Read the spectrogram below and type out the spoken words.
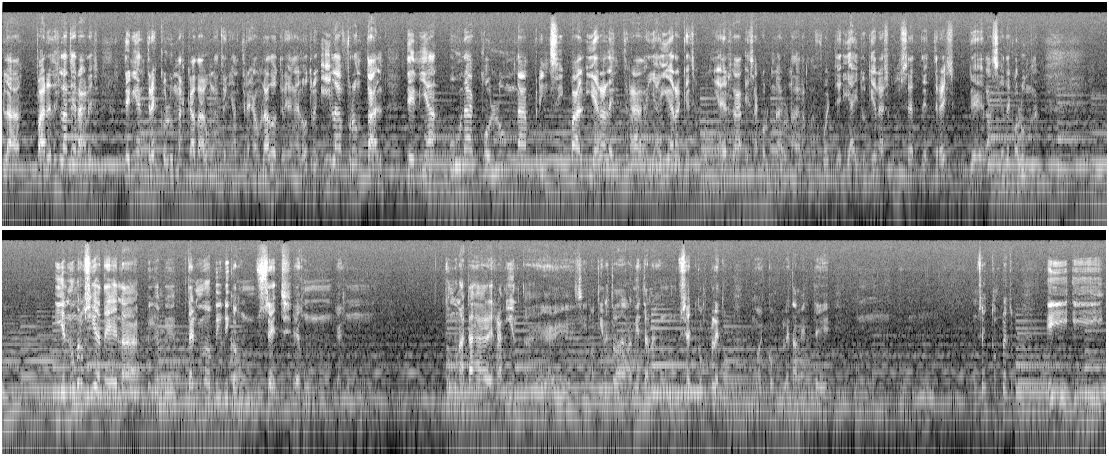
las paredes laterales tenían tres columnas cada una, tenían tres a un lado, tres en el otro, y la frontal tenía una columna principal y era la entrada, y ahí era que se ponía esa, esa columna, era una de las más fuertes, y ahí tú tienes un set de tres, de las siete columnas. Y el número siete, en términos bíblicos, es un set, es un, como una caja de herramientas. Eh, si no tienes toda la herramienta, no es un set completo, no es completamente completo. Y, y,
